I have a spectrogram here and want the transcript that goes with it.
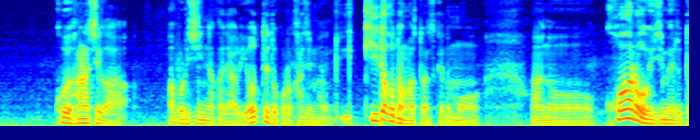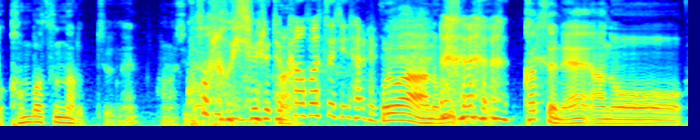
こういう話がアボリジニの中であるよってところが始まる聞いたことなかったんですけどもあのコアラをいじめると干ばつになるっていうね話でコアラをいじめるとはい干ばつになる。これはあの かつてねあの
